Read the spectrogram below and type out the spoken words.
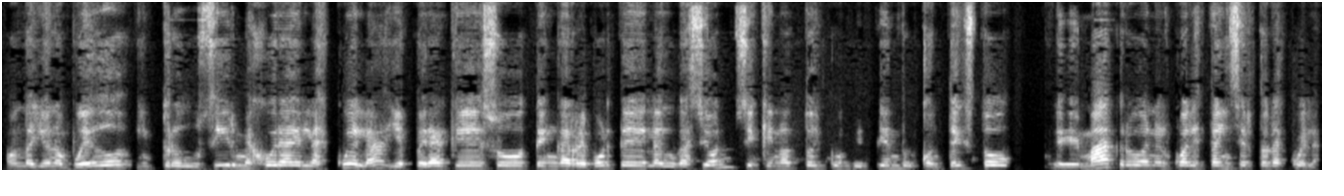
Onda, yo no puedo introducir mejoras en la escuela y esperar que eso tenga reporte de la educación si es que no estoy convirtiendo el contexto eh, macro en el cual está inserto la escuela.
